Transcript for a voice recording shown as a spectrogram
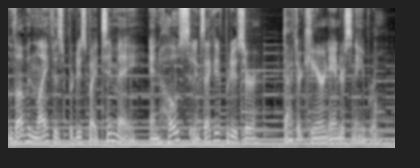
Love and Life is produced by Tim May and hosts and executive producer Dr. Karen Anderson Abril.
